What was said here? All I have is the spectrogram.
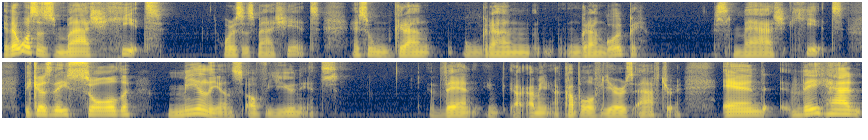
and that was a smash hit. What is a smash hit? Es un gran un gran un gran golpe. Smash hit because they sold millions of units then i mean a couple of years after and they had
